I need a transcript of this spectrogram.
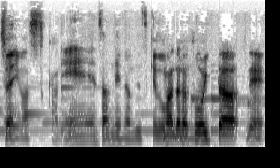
ちゃいますかね。残念なんですけど。まあだからそういっったね、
